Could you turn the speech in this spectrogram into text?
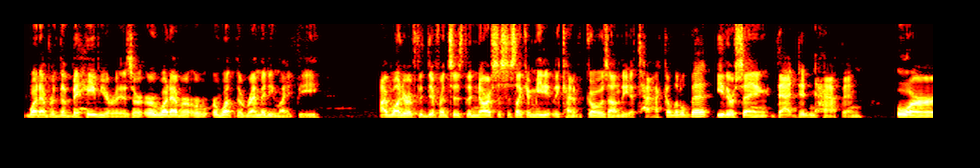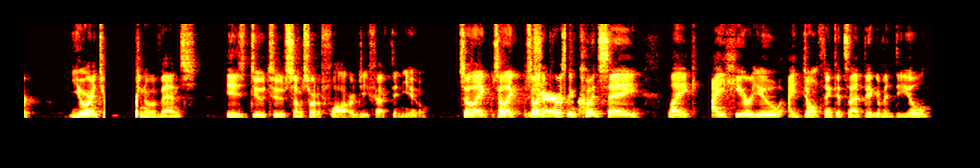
whatever the behavior is or, or whatever, or, or what the remedy might be. I wonder if the difference is the narcissist like immediately kind of goes on the attack a little bit, either saying that didn't happen or your interpretation of events is due to some sort of flaw or defect in you. So like so like so like a person could say like I hear you, I don't think it's that big of a deal.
